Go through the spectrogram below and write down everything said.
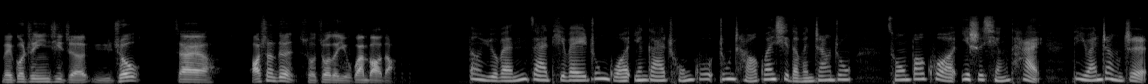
美国之音记者宇宙在华盛顿所做的有关报道。邓宇文在题为“中国应该重估中朝关系”的文章中，从包括意识形态、地缘政治、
